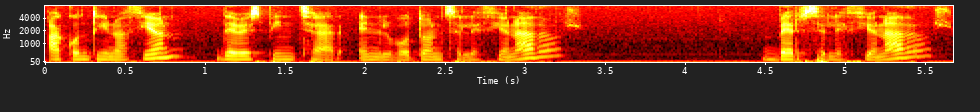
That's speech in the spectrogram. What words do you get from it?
A continuación, debes pinchar en el botón Seleccionados, Ver seleccionados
